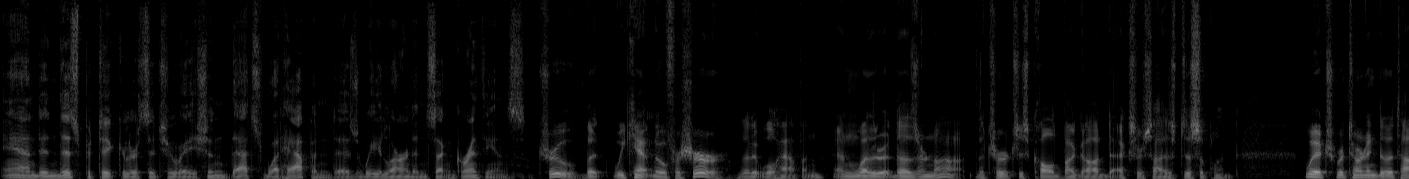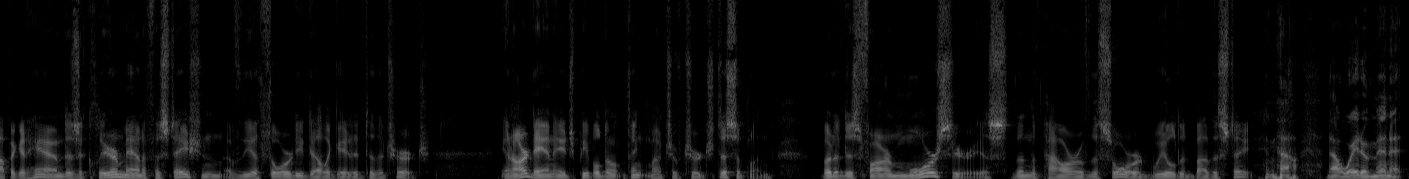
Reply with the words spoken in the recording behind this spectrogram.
And in this particular situation, that's what happened, as we learned in 2 Corinthians. True, but we can't know for sure that it will happen, and whether it does or not, the church is called by God to exercise discipline which, returning to the topic at hand, is a clear manifestation of the authority delegated to the church. In our day and age, people don't think much of church discipline, but it is far more serious than the power of the sword wielded by the state. Now, now wait a minute.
